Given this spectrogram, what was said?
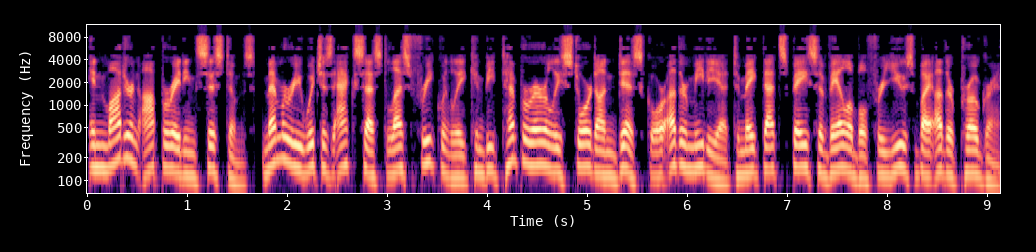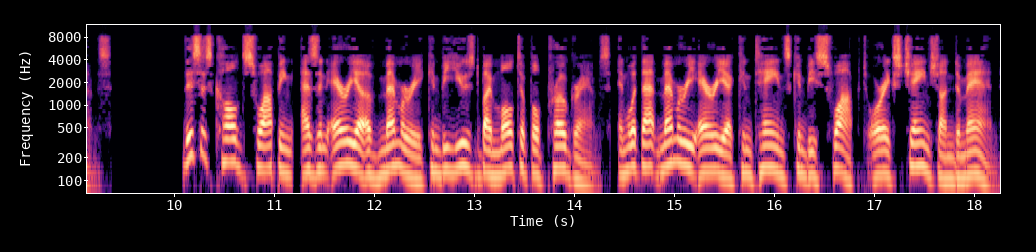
In modern operating systems, memory which is accessed less frequently can be temporarily stored on disk or other media to make that space available for use by other programs. This is called swapping, as an area of memory can be used by multiple programs, and what that memory area contains can be swapped or exchanged on demand.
